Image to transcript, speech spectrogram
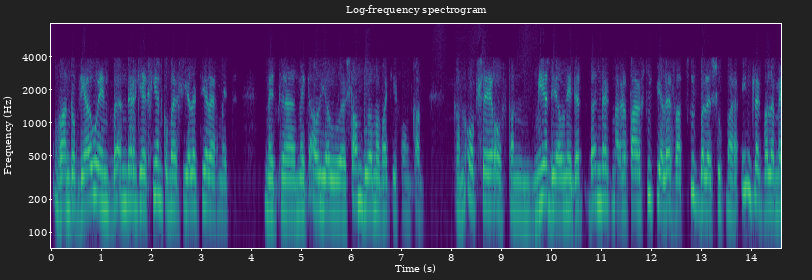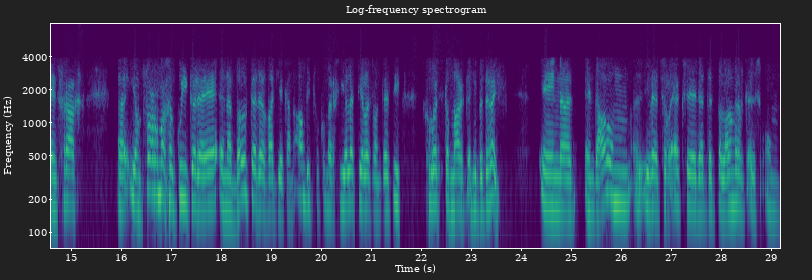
Want op die ou en beïndruk jy geen kommersiële teeler met met uh, met al jou stambome wat jy van kan kan opsê of kan meedeel nie dit bindrik maar 'n paar stoetpelers wat stoetbulle soek maar eintlik wil 'n mens graag 'n uh, eenvormige koeikudde hê en 'n bulkudde wat jy kan aanbied vir kommersiële teelers want dit is die grootste mark in die bedryf. En uh, en daarom uh, jy weet so ek sê dat dit belangrik is om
